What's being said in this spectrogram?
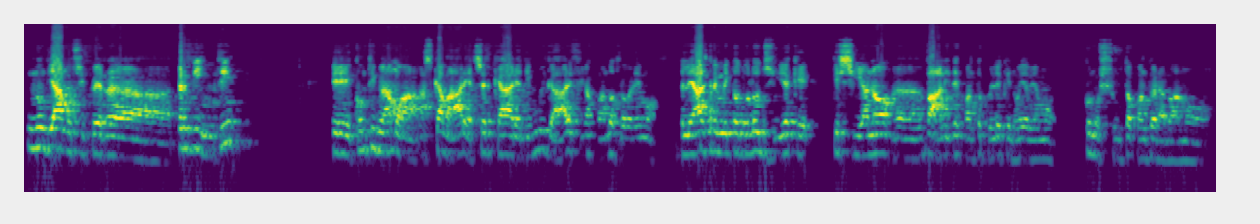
non diamoci per, uh, per vinti e continuiamo a, a, scavare, a cercare, a divulgare fino a quando troveremo delle altre metodologie che, che siano uh, valide quanto quelle che noi abbiamo conosciuto quando eravamo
